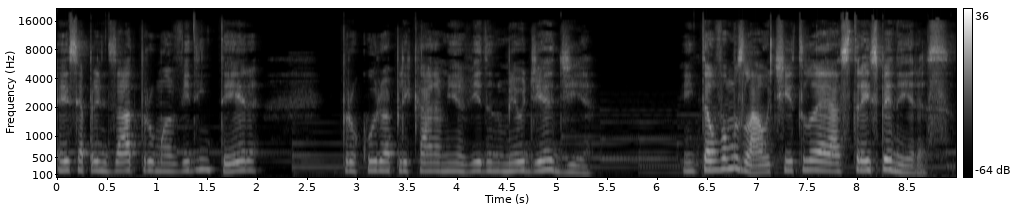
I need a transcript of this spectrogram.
esse aprendizado por uma vida inteira. Procuro aplicar na minha vida no meu dia a dia. Então vamos lá, o título é As Três Peneiras.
